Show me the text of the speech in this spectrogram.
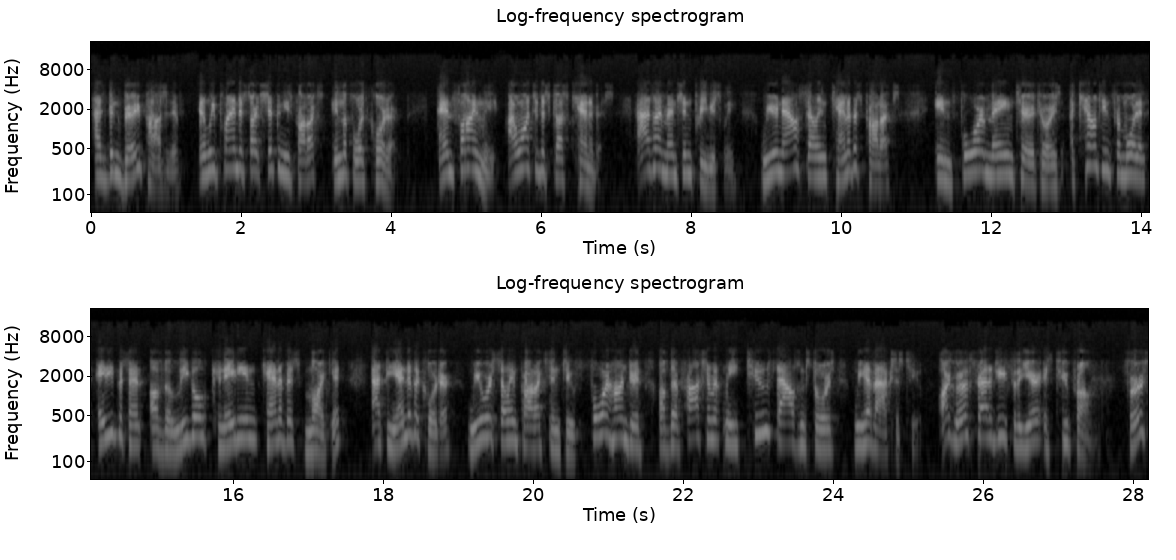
has been very positive, and we plan to start shipping these products in the fourth quarter. And finally, I want to discuss cannabis. As I mentioned previously, we are now selling cannabis products in four main territories, accounting for more than 80% of the legal Canadian cannabis market. At the end of the quarter, we were selling products into 400 of the approximately 2,000 stores we have access to. Our growth strategy for the year is two-pronged. First,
